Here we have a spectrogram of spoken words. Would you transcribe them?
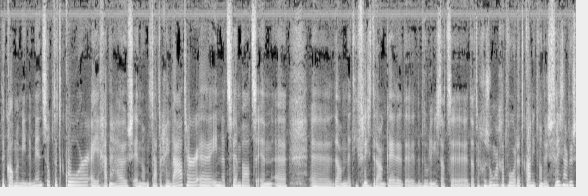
er komen minder mensen op dat koor, eh, je gaat naar huis en dan staat er geen water eh, in dat zwembad. En dan met die frisdrank, hè, de bedoeling is dat, eh, dat er gezongen gaat worden. Dat kan niet, want er is frisdrank. Dus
